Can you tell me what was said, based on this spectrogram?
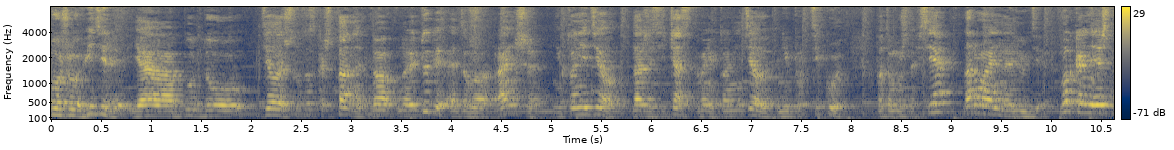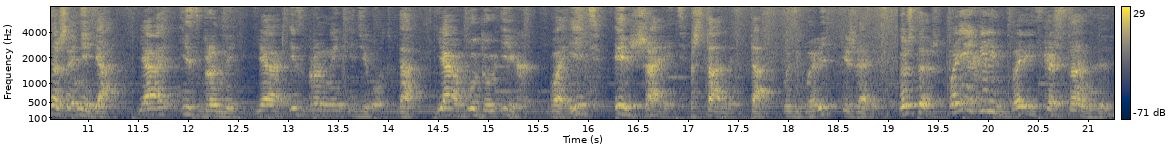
Уже увидели, я буду делать что-то с каштанами. Но на ютубе этого раньше никто не делал. Даже сейчас этого никто не делает, не практикует. Потому что все нормальные люди. Ну, конечно же, не я. Я избранный. Я избранный идиот. Да, я буду их варить и жарить. Каштаны, да, буду варить и жарить. Ну что ж, поехали варить каштаны.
